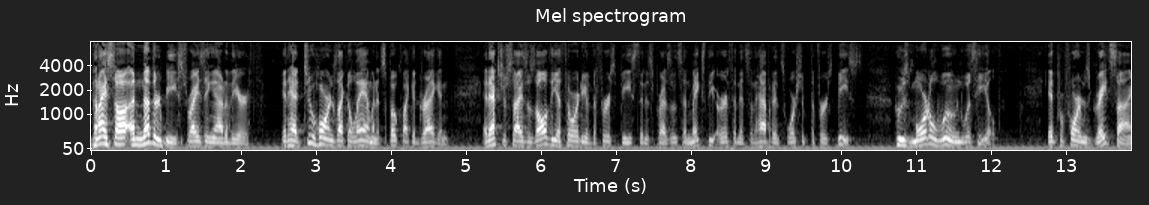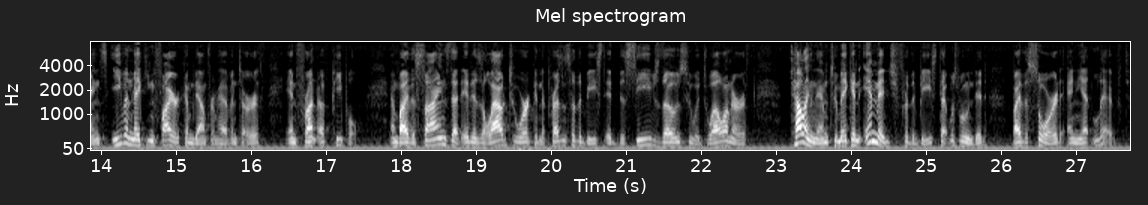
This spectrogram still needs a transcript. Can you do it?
Then I saw another beast rising out of the earth. It had two horns like a lamb, and it spoke like a dragon. It exercises all the authority of the first beast in its presence and makes the earth and its inhabitants worship the first beast, whose mortal wound was healed. It performs great signs, even making fire come down from heaven to earth in front of people. And by the signs that it is allowed to work in the presence of the beast, it deceives those who would dwell on earth, telling them to make an image for the beast that was wounded by the sword and yet lived.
